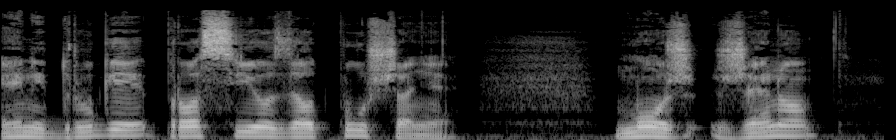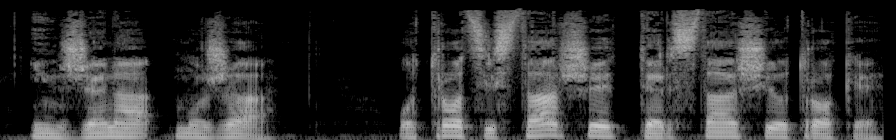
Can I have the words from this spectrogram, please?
eni druge prosijo za odpuščanje, mož ženo in žena moža, otroci starše ter starši otroke,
